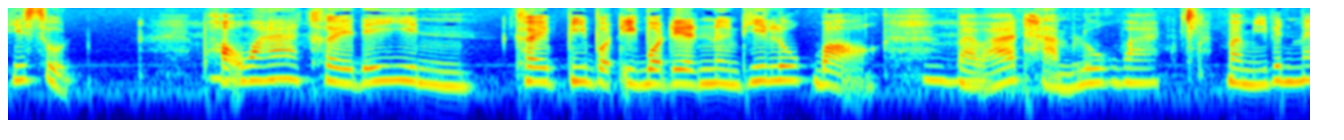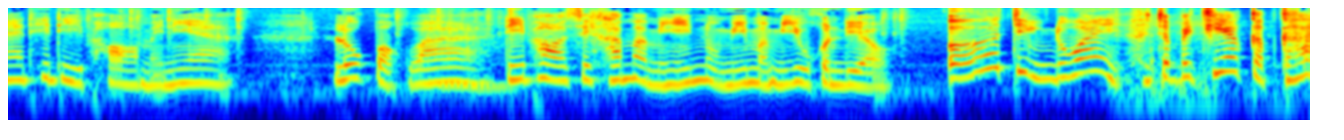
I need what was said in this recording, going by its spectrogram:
ที่สุด เพราะว่าเคยได้ยินเคยมีบทอีกบทเรียนหนึ่งที่ลูกบอก แบบว่าถามลูกว่ามามีเป็นแม่ที่ดีพอไหมเนี่ย ลูกบอกว่าดีพอสิคะมามีหนูมีมามีอยู่คนเดียว เออจริงด้วย จะไปเทียบกับใคร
